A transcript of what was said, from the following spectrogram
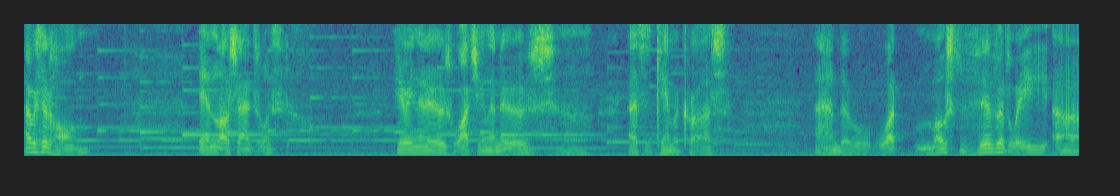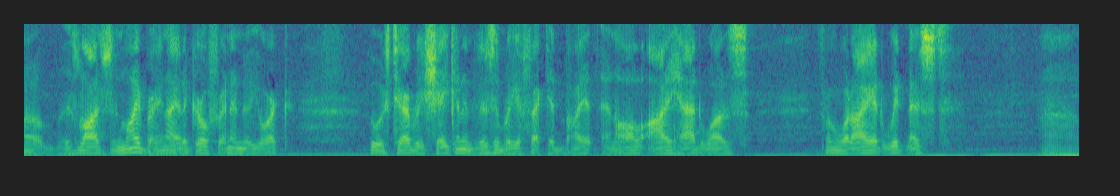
I was at home in Los Angeles, hearing the news, watching the news uh, as it came across. And uh, what most vividly uh, is lodged in my brain, I had a girlfriend in New York who was terribly shaken and visibly affected by it, and all I had was, from what I had witnessed, um,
